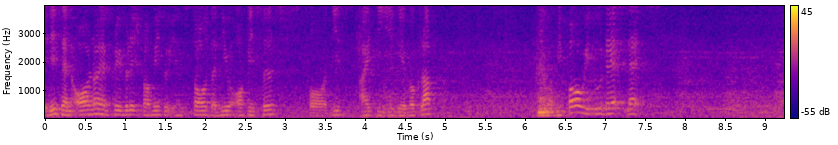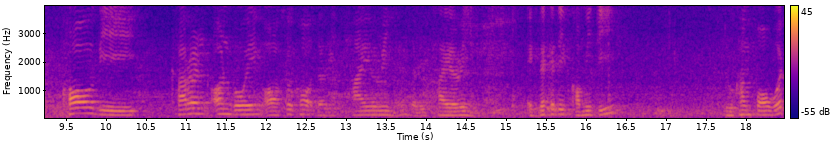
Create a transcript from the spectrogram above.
it is an honor and privilege for me to install the new offices for this ITE Gavel Club. But before we do that, let's call the current ongoing or so-called the retiring, eh, the retiring executive committee to come forward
